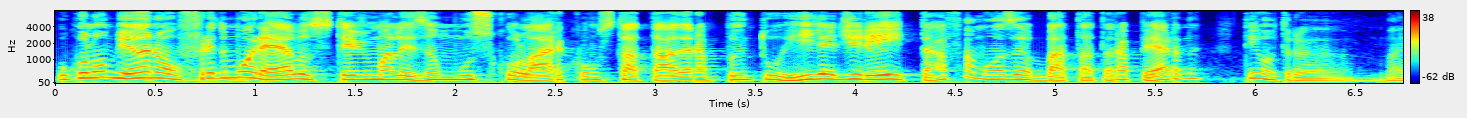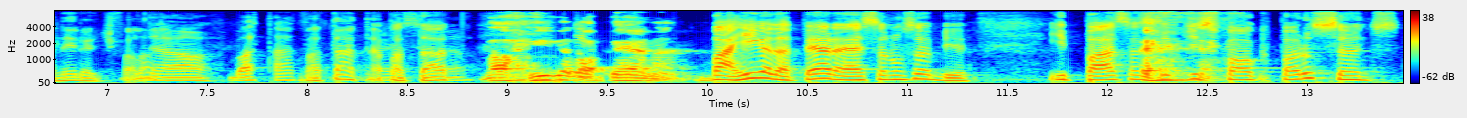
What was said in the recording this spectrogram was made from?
O colombiano Alfredo Morelos teve uma lesão muscular constatada na panturrilha direita, a famosa batata da perna. Tem outra maneira de falar? Não, batata. Batata, é batata. Barriga da perna. Barriga da perna, essa eu não sabia. E passa a ser desfalque para o Santos.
